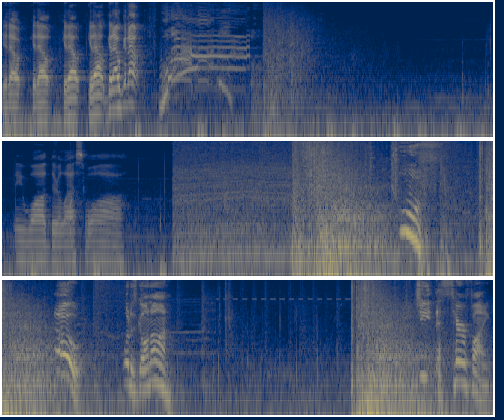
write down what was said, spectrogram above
get out, get out, get out, get out, get out, get out! They wad their last wah. Oof! Oh! What is going on? Gee, that's terrifying.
